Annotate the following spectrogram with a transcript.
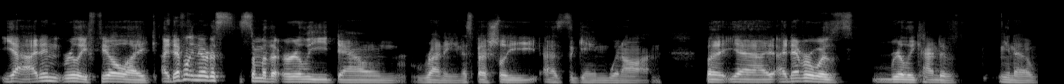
yeah, I didn't really feel like I definitely noticed some of the early down running, especially as the game went on. But yeah, I, I never was really kind of you know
